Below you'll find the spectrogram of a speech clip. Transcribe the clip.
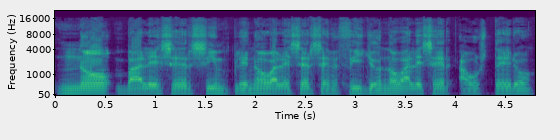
No vale ser simple, no vale ser sencillo, no vale ser austero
